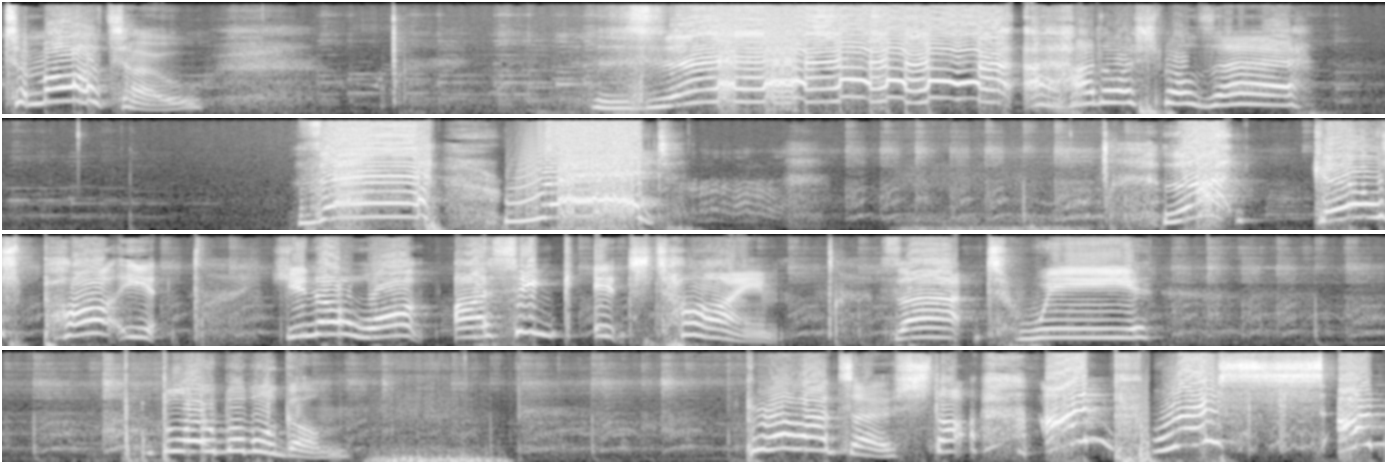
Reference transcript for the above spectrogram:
Tomato. There. How do I spell there? There. Red. That girl's party. You know what? I think it's time that we blow bubblegum. Proazzo, stop. I'm press. I'm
